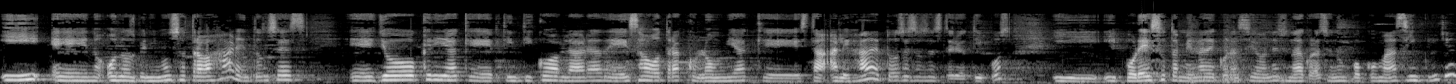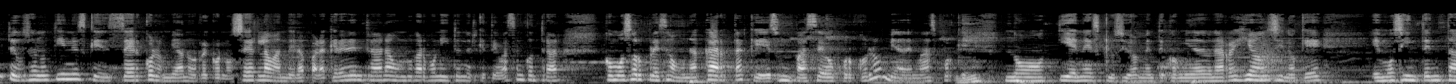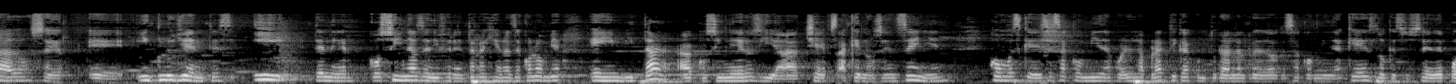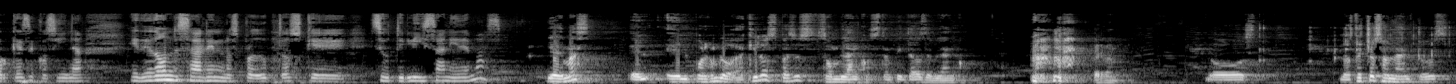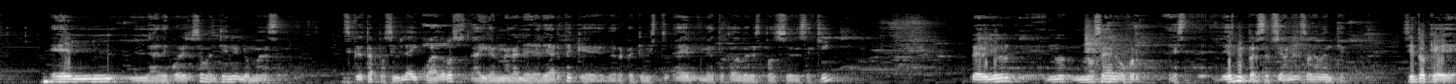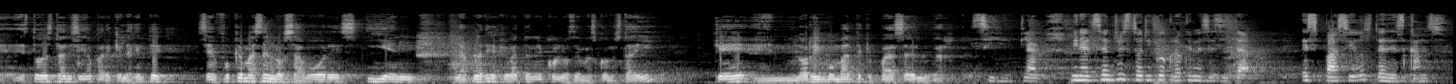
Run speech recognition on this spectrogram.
y eh, no- o nos venimos a trabajar. Entonces, eh, yo quería que el Tintico hablara de esa otra Colombia que está alejada de todos esos estereotipos y, y por eso también la decoración es una decoración un poco más incluyente. O sea, no tienes que ser colombiano, reconocer la bandera para querer entrar a un lugar bonito en el que te vas a encontrar como sorpresa una carta que es un paseo por Colombia, además porque no tiene exclusivamente comida de una región, sino que hemos intentado ser eh, incluyentes y tener cocinas de diferentes regiones de Colombia e invitar a cocineros y a chefs a que nos enseñen cómo es que es esa comida, cuál es la práctica cultural alrededor de esa comida, qué es lo que sucede, por qué se cocina, eh, de dónde salen los productos que se utilizan y demás. Y además, el, el, por ejemplo, aquí los espacios son blancos, están pintados de blanco. Perdón. Los, los techos son altos, el, la decoración se mantiene lo más discreta posible. Hay cuadros, hay una galería de arte que de repente visto- eh, me ha tocado ver exposiciones aquí. Pero yo creo que, no, no sé, a lo mejor es, es mi percepción eh, solamente. Siento que todo está diseñado para que la gente se enfoque más en los sabores y en la plática que va a tener con los demás cuando está ahí, que en lo rimbombante que pueda ser el lugar. Sí, claro. Mira, el centro histórico creo que necesita espacios de descanso.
